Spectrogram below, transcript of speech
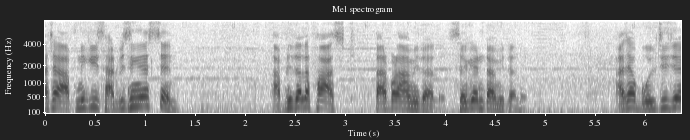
আচ্ছা আপনি কি সার্ভিসিং এসছেন? আপনি তাহলে ফার্স্ট তারপর আমি তাহলে সেকেন্ড আমি তাহলে। আচ্ছা বলছি যে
